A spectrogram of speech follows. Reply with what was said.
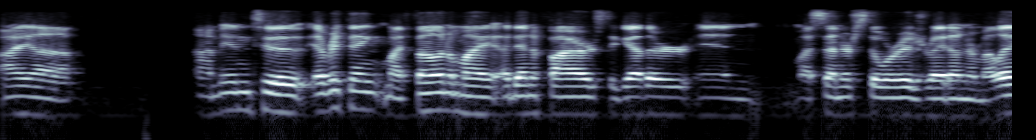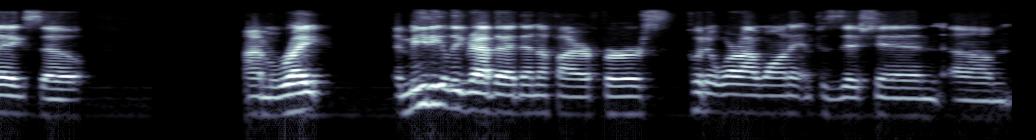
I uh, I'm into everything, my phone and my identifiers together in my center storage right under my legs. So I'm right immediately grab the identifier first, put it where I want it in position, um,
